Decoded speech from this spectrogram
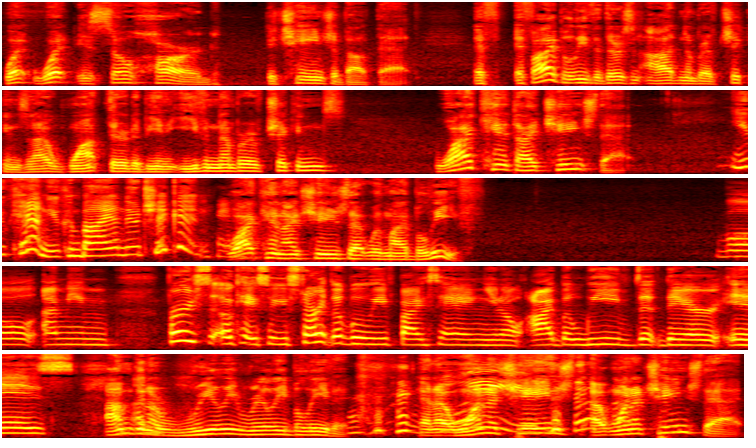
What what is so hard to change about that? If if I believe that there's an odd number of chickens and I want there to be an even number of chickens, why can't I change that? You can. You can buy a new chicken. Why can't I change that with my belief? Well, I mean, first, okay, so you start the belief by saying, you know, I believe that there is. I'm gonna um, really, really believe it, and I want to change. I want to change that.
